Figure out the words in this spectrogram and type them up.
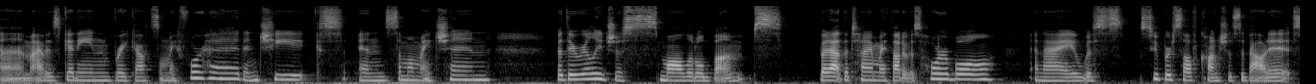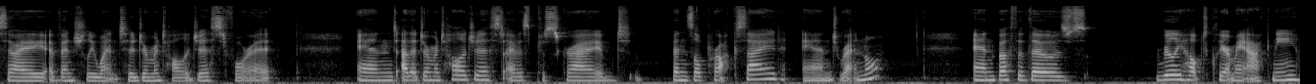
Um, I was getting breakouts on my forehead and cheeks and some on my chin, but they're really just small little bumps. But at the time, I thought it was horrible, and I was super self conscious about it, so I eventually went to a dermatologist for it. And at the dermatologist, I was prescribed benzoyl peroxide and retinol. And both of those really helped clear my acne,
